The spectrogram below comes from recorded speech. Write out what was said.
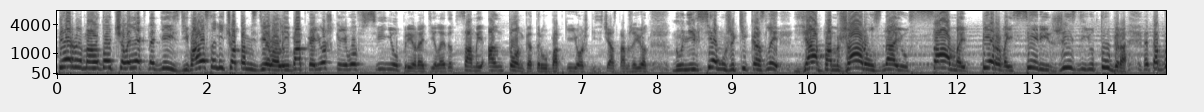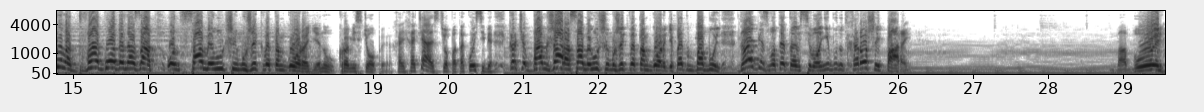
Первый молодой человек над ней издевался или что там сделал, и бабка Ёшка его в свинью превратила. Этот самый Антон, который у бабки Ёшки сейчас там живет. Ну не все мужики козлы. Я бомжару знаю с самой первой серии жизни ютубера. Это было два года назад. Он самый лучший мужик в этом городе. Ну, кроме Степы. Хотя Степа такой себе. Короче, бомжара самый лучший лучший мужик в этом городе, поэтому, бабуль, давай без вот этого всего, они будут хорошей парой. Бабуль!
